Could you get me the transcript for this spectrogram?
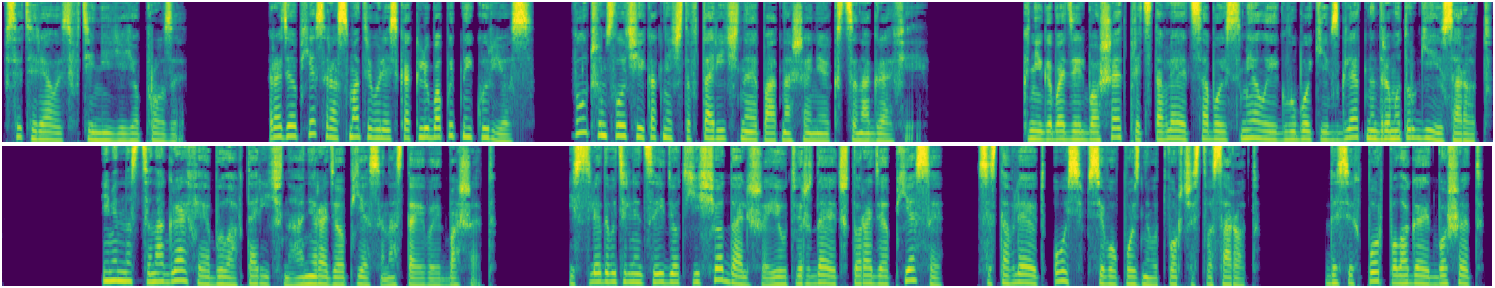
Все терялось в тени ее прозы. Радиопьесы рассматривались как любопытный курьез, в лучшем случае как нечто вторичное по отношению к сценографии. Книга Бадель Бошет представляет собой смелый и глубокий взгляд на драматургию Сарот. Именно сценография была вторична, а не радиопьесы, настаивает Башет. Исследовательница идет еще дальше и утверждает, что радиопьесы составляют ось всего позднего творчества Сарот. До сих пор, полагает Бошет,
